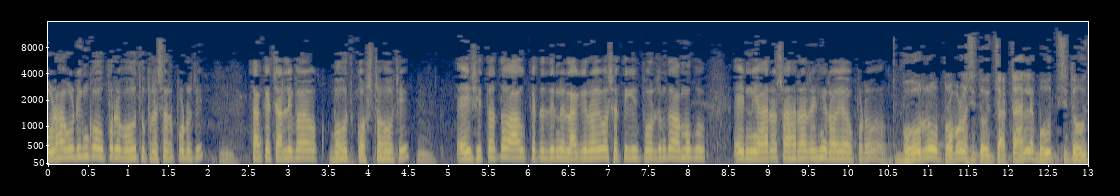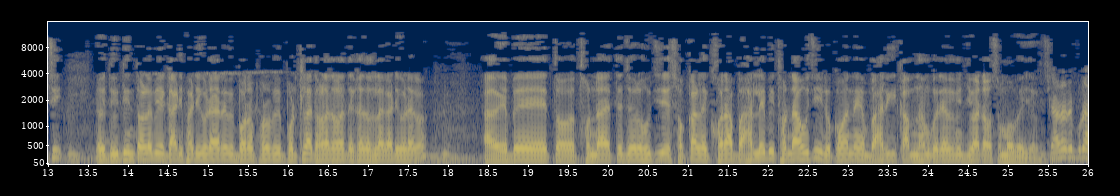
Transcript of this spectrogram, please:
ବୁଢ଼ାବୁଢ଼ୀଙ୍କ ଉପରେ ବହୁତ ପ୍ରେସର ପଡ଼ୁଛି ତାଙ୍କେ ଚାଲିବା ବହୁତ କଷ୍ଟ ହେଉଛି ଏଇ ଶୀତ ତ ଆଉ କେତେ ଦିନ ଲାଗି ରହିବ ସେତିକି ପର୍ଯ୍ୟନ୍ତ ଆମକୁ ଏଇ ନିଆଁର ସାହାରାରେ ହିଁ ରହିବାକୁ ପଡିବ ଭୋରରୁ ପ୍ରବଳ ଶୀତ ହେଉଛି ଚାରିଟା ହେଲେ ବହୁତ ଶୀତ ହେଉଛି ଦୁଇ ଦିନ ତଳେ ବି ଗାଡି ଫାଡି ଗୁଡାରେ ବି ବରଫ ଫରଫ ବି ପଡିଥିଲା ଧଳା ଧଳା ଦେଖାଯାଉଥିଲା ଗାଡି ଗୁଡାକ ଆଉ ଏବେ ତ ଥଣ୍ଡା ଏତେ ଜୋର ହେଉଛି ଯେ ସକାଳେ ଖରା ବାହାରିଲେ ବି ଥଣ୍ଡା ହେଉଛି ଲୋକମାନେ ବାହାରିକି କାମଧାମ କରିବା ପାଇଁ ଯିବାଟା ଅସମ୍ଭବ ହେଇଯାଉଛି ଜାଡ଼ରେ ପୁରା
